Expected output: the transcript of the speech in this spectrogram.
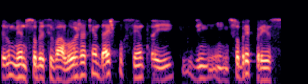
pelo menos sobre esse valor, já tinha 10% aí de, em sobrepreço.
